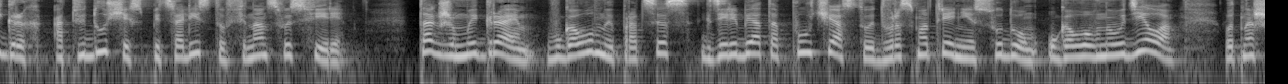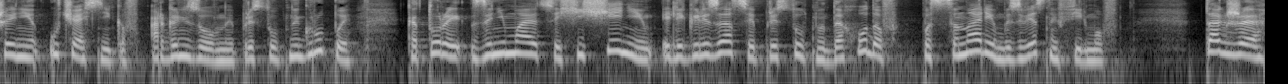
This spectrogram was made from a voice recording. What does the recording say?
играх от ведущих специалистов в финансовой сфере – также мы играем в уголовный процесс, где ребята поучаствуют в рассмотрении судом уголовного дела в отношении участников организованной преступной группы, которые занимаются хищением и легализацией преступных доходов по сценариям известных фильмов. Также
